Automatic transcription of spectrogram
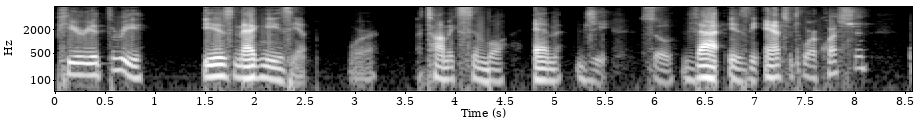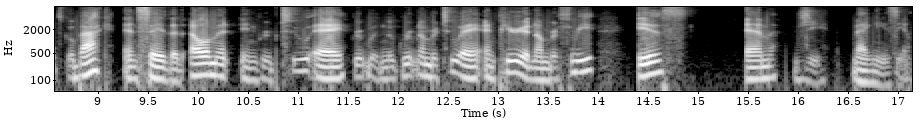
period 3 is magnesium or atomic symbol Mg. So that is the answer to our question. Let's go back and say that element in group 2A, group, group number 2A and period number 3 is Mg, magnesium.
